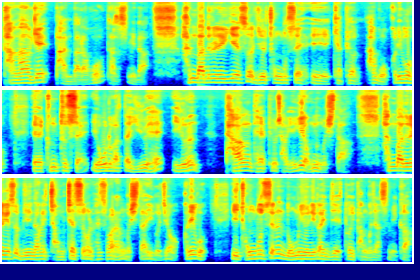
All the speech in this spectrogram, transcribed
강하게 반발하고 나섰습니다. 한마디로 얘기해서 이제 종부세 예, 개편하고 그리고 예, 금투세 요거를 갖다 유예 이거는 당 대표 자격이 없는 것이다. 한마디로 얘기해서 민주당의 정체성을 훼손하는 것이다 이거죠. 그리고 이 종부세는 노무현이가 이제 도입한 거지 않습니까?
